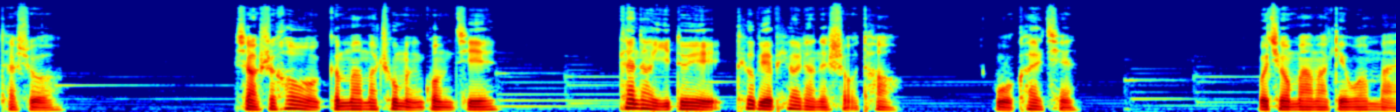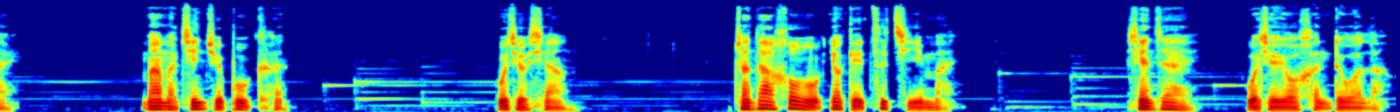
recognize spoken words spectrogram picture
她说：“小时候跟妈妈出门逛街，看到一对特别漂亮的手套。”五块钱，我求妈妈给我买，妈妈坚决不肯。我就想，长大后要给自己买。现在我就有很多了。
